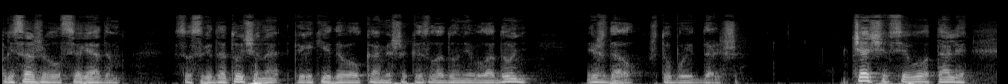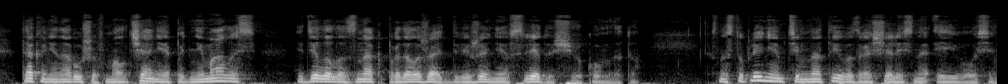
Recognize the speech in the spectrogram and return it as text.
присаживался рядом, сосредоточенно перекидывал камешек из ладони в ладонь и ждал, что будет дальше. Чаще всего Тали, так и не нарушив молчание, поднималась и делала знак продолжать движение в следующую комнату. С наступлением темноты возвращались на А8.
